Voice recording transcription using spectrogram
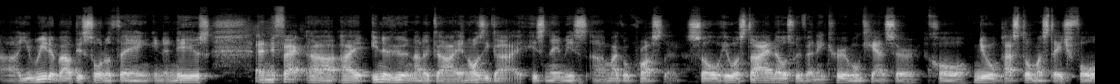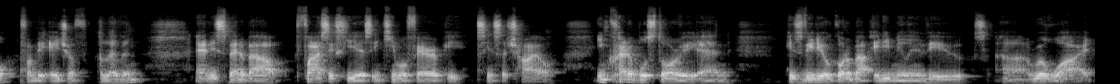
Uh, you read about this sort of thing in the news. And in fact, uh, I interviewed another guy, an Aussie guy. His name is uh, Michael Crossland. So he was diagnosed with an incurable cancer called neuroblastoma stage four from the age of 11. And he spent about five, six years in chemotherapy since a child. Incredible story. And his video got about 80 million views uh, worldwide.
